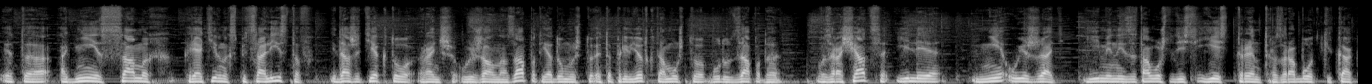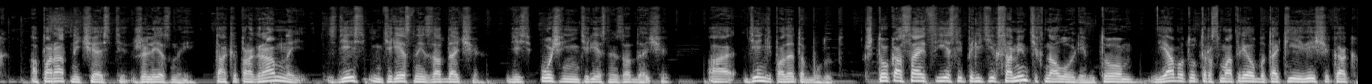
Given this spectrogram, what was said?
это одни из самых креативных специалистов, и даже те, кто раньше уезжал на Запад, я думаю, что это приведет к тому, что будут с Запада возвращаться или не уезжать. И именно из-за того, что здесь есть тренд разработки как аппаратной части железной, так и программной, здесь интересные задачи. Здесь очень интересные задачи. А деньги под это будут. Что касается, если перейти к самим технологиям, то я бы тут рассмотрел бы такие вещи, как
